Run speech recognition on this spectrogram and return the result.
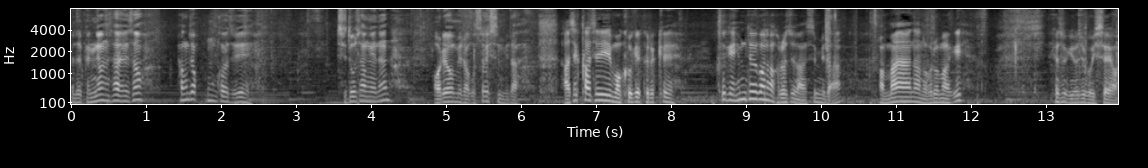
근데 백년사에서 향적봉까지 지도상에는 어려움이라고 써 있습니다. 아직까지 뭐 그게 그렇게 크게 힘들거나 그러진 않습니다. 완만한 오르막이 계속 이어지고 있어요.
